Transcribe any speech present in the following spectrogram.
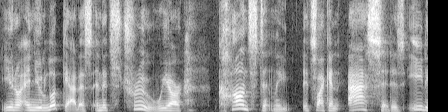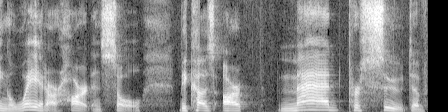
You know and you look at us and it's true. We are constantly it's like an acid is eating away at our heart and soul because our mad pursuit of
